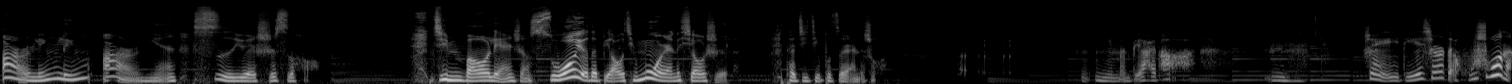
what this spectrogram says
二零零二年四月十四号。金宝脸上所有的表情蓦然的消失了，他极其不自然的说：“你们别害怕，嗯。”这碟仙儿在胡说呢。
